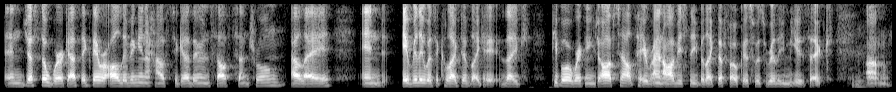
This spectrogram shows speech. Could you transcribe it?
and just the work ethic they were all living in a house together in south central la and it really was a collective like a, like people were working jobs to help pay rent obviously but like the focus was really music. Um,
